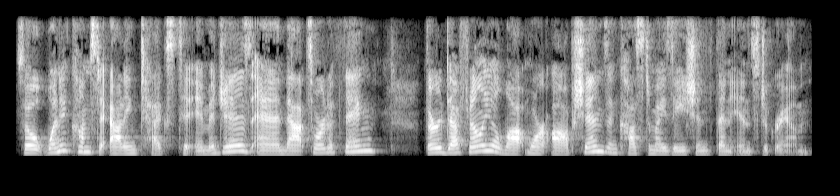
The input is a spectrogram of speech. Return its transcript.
So when it comes to adding text to images and that sort of thing, there are definitely a lot more options and customizations than Instagram,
